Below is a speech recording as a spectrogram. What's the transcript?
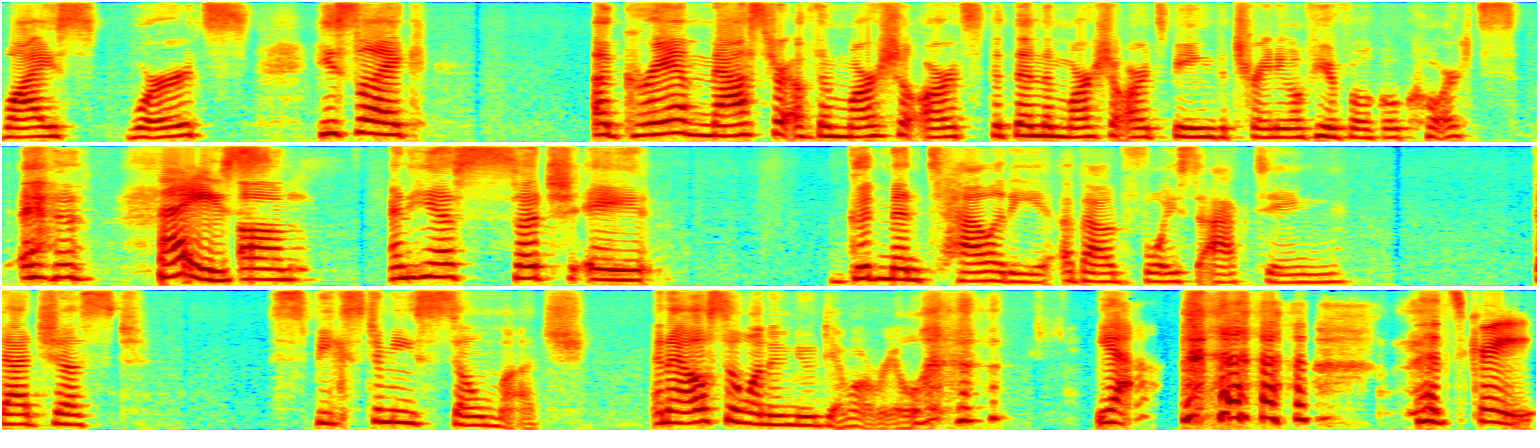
wise words. He's like a grand master of the martial arts, but then the martial arts being the training of your vocal cords. nice. Um, and he has such a good mentality about voice acting that just speaks to me so much. And I also want a new demo reel. yeah, that's great.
